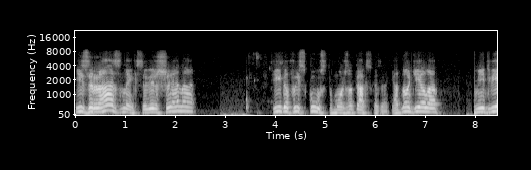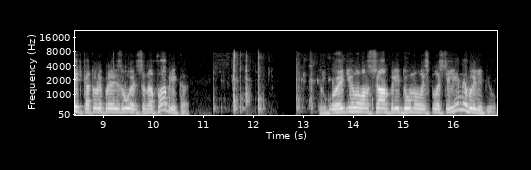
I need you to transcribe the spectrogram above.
из разных совершенно видов искусств, можно так сказать. Одно дело медведь, который производится на фабриках, другое дело он сам придумал, из пластилина вылепил.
